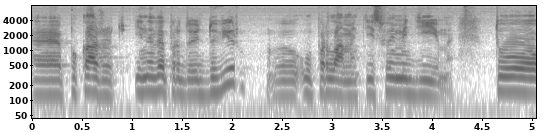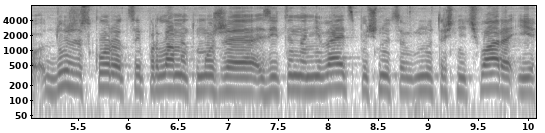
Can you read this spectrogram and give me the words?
е, покажуть і не виправдають довір е, у парламенті і своїми діями, то дуже скоро цей парламент може зійти на нівець, почнуться внутрішні чвари, і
